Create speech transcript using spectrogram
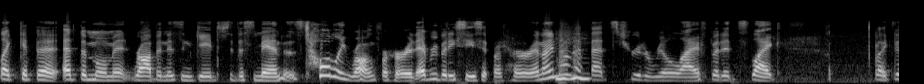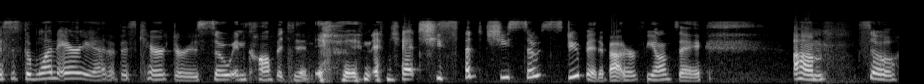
like at the at the moment robin is engaged to this man that's totally wrong for her and everybody sees it but her. And i know that that's true to real life but it's like like this is the one area that this character is so incompetent in and yet she said she's so stupid about her fiance. Um so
